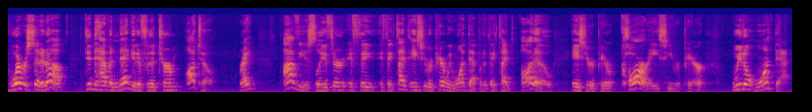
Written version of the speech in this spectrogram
whoever set it up didn't have a negative for the term auto, right? Obviously, if they're if they if they typed AC repair, we want that. But if they typed auto AC repair, car AC repair, we don't want that.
